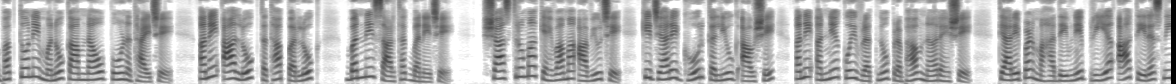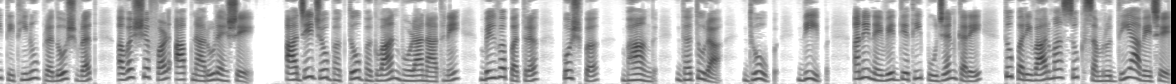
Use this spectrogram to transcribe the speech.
ભક્તોને મનોકામનાઓ પૂર્ણ થાય છે અને આ લોક તથા પરલોક બંને સાર્થક બને છે. શાસ્ત્રોમાં કહેવામાં આવ્યું છે કે જ્યારે ઘોર કલયુગ આવશે અને અન્ય કોઈ વ્રતનો પ્રભાવ ન રહેશે, ત્યારે પણ મહાદેવને પ્રિય આ તેરસની તિથિનું પ્રદોષ વ્રત અવશ્ય ફળ આપનારું રહેશે. આજે જો ભક્તો ભગવાન ભોળાનાથને બિલ્વપત્ર, પુષ્પ, ભાંગ, ધતુરા, ધૂપ, દીપ અને નૈવેદ્યથી પૂજન કરે, તો પરિવારમાં સુખ સમૃદ્ધિ આવે છે.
